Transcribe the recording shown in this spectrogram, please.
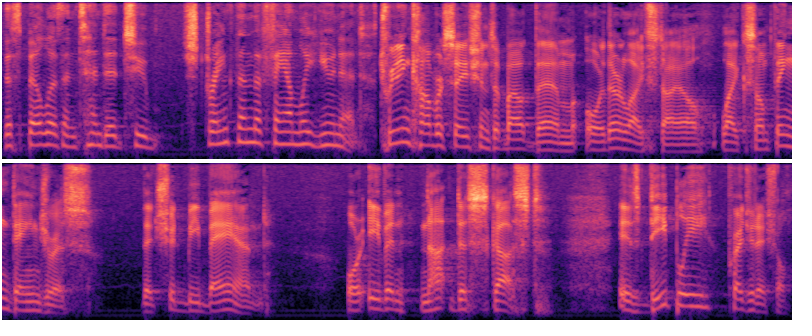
This bill is intended to strengthen the family unit. Treating conversations about them or their lifestyle like something dangerous that should be banned or even not discussed is deeply prejudicial.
